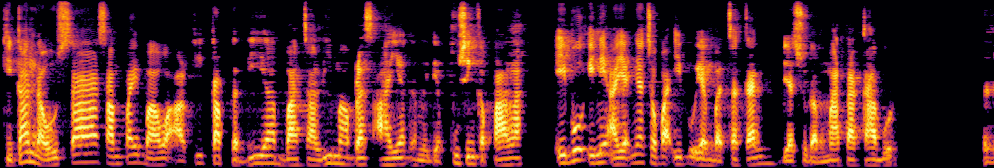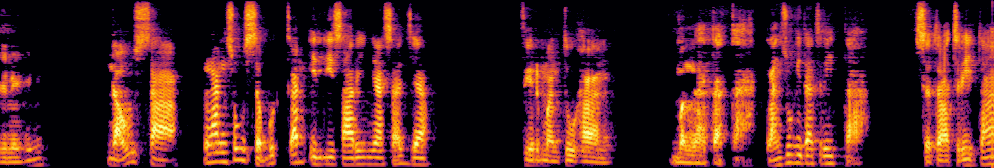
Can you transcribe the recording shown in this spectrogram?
Kita tidak usah sampai bawa Alkitab ke dia, baca 15 ayat, dan dia pusing kepala. Ibu, ini ayatnya coba ibu yang bacakan, dia sudah mata kabur begini-gini. Nggak usah, langsung sebutkan intisarinya saja. Firman Tuhan mengatakan, langsung kita cerita. Setelah cerita,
